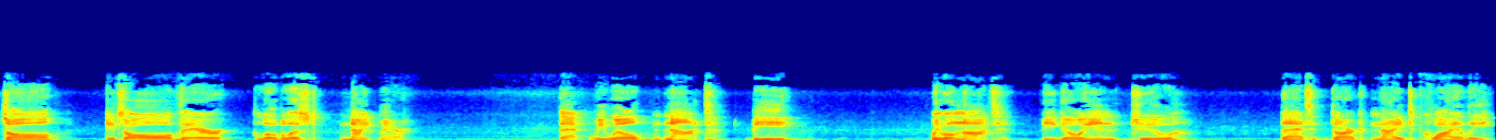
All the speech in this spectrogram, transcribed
It's all it's all their globalist nightmare that we will not be we will not be going into that dark night quietly.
